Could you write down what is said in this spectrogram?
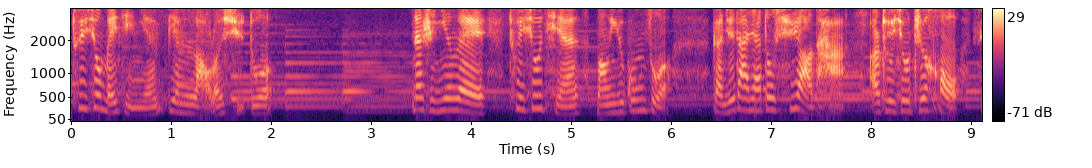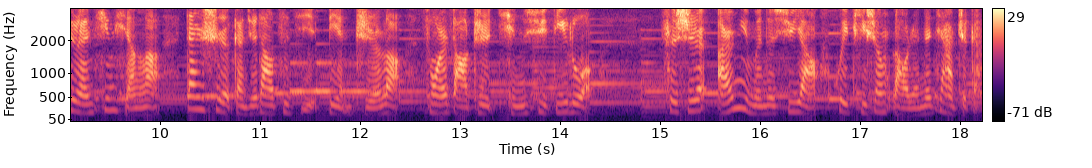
退休没几年便老了许多？那是因为退休前忙于工作。感觉大家都需要他，而退休之后虽然清闲了，但是感觉到自己贬值了，从而导致情绪低落。此时，儿女们的需要会提升老人的价值感，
